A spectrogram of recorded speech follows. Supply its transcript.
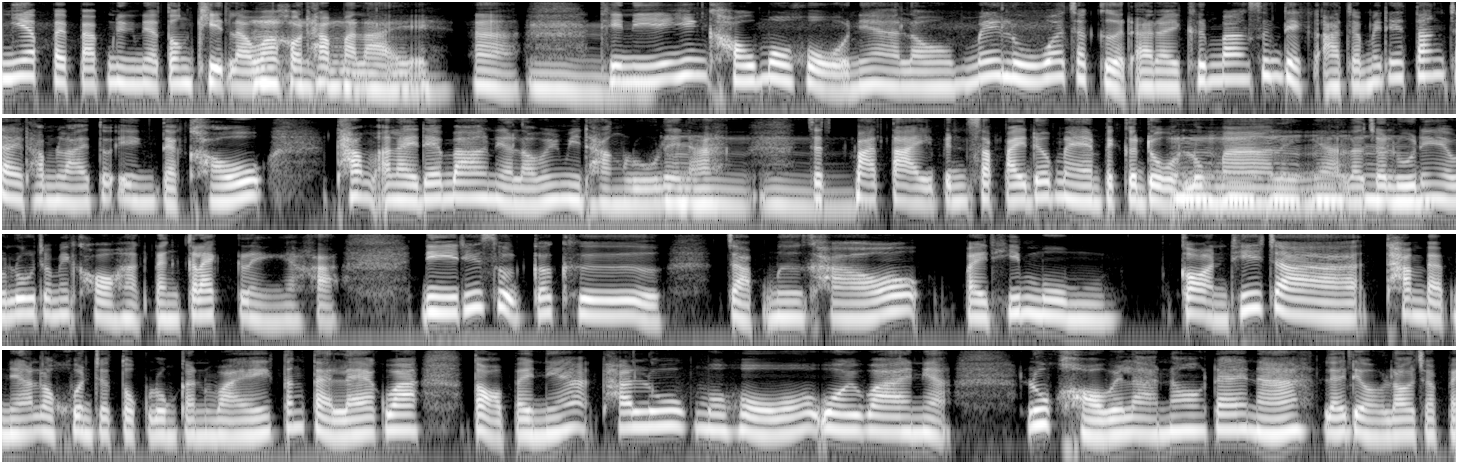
เงียบไปแป๊บหนึ่งเนี่ยต้องคิดแล้วว่าอืมเขาทำอะไรอืมอ่าอืมทีนี้ยิ่งเขาโมโหเนี่ย เราไม่รู้ว่าจะเกิดอะไรขึ้นบ้าง ซึ่งเด็กอาจจะไม่ได้ตั้งใจทำร้ายตัวเอง แต่เขาทำอะไรได้บ้างเนี่ย เราไม่มีทางรู้เลยนะอืมอืมจะปาไต่เป็นสไปเดอร์แมนไปกระโดดลงมาอืมอะไรเงี้ยอืมเราจะรู้ได้ไงว่าลูกจะไม่คอหักดังแกลกอะไรเงี้ยค่ะ ดีที่สุดก็คือ จับมือเขาไปที่มุม ก่อนที่จะทำแบบเนี้ยเราควรจะตกลงกันไว้ ตั้งแต่แรกว่าต่อไปเนี้ย ถ้าลูกโมโหโวยวายเนี่ย ลูกขอเวลานอกได้นะ แล้วเดี๋ยวเราจะไป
